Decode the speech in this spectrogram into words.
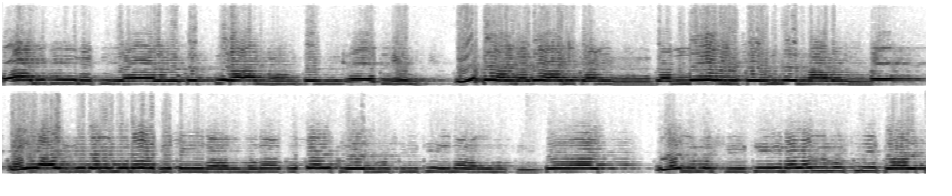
خالدين فيها ويكفر عنهم سيئاتهم. وكان ذلك عند الله فوزا عظيما. ويعذب المنافقين والمنافقات والمشركين والمشركات والمشركين والمشركات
